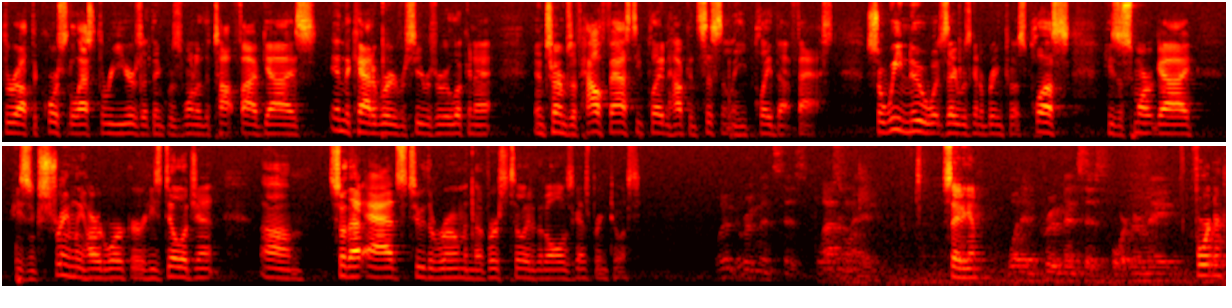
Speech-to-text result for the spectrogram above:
throughout the course of the last three years, I think, was one of the top five guys in the category of receivers we were looking at in terms of how fast he played and how consistently he played that fast. So we knew what Zay was going to bring to us. Plus, he's a smart guy. He's an extremely hard worker. He's diligent. Um, so that adds to the room and the versatility that all those guys bring to us. What improvements has Last Fortner one. made? Say it again. What improvements has Fortner made? Fortner.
